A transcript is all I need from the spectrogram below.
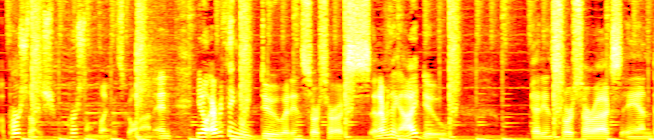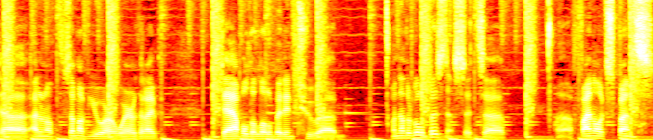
a personal issue, personal thing that's going on. And you know, everything we do at InSource RX and everything I do at InSource RX, and uh, I don't know, some of you are aware that I've dabbled a little bit into. Uh, another little business. It's a, a, final expense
